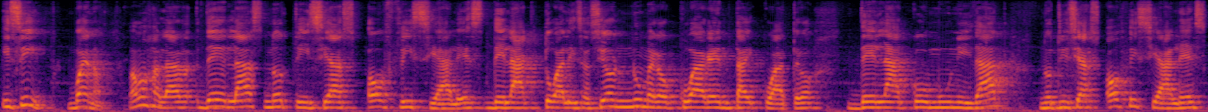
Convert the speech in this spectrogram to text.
Y sí, bueno, vamos a hablar de las noticias oficiales de la actualización número 44 de la comunidad. Noticias oficiales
